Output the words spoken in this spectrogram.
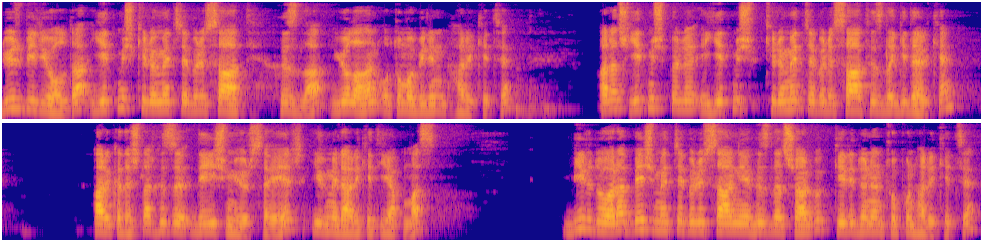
Düz bir yolda 70 km bölü saat hızla yol alan otomobilin hareketi. Araç 70 bölü 70 km bölü saat hızla giderken arkadaşlar hızı değişmiyorsa eğer ivmeli hareketi yapmaz. Bir duvara 5 metre bölü saniye hızla çarpıp geri dönen topun hareketi.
